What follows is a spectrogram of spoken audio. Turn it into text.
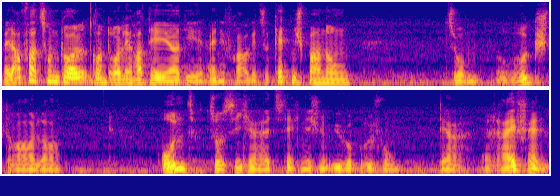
Bei der Abfahrtskontrolle hatte er die, eine Frage zur Kettenspannung, zum Rückstrahler und zur sicherheitstechnischen Überprüfung der Reifen.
